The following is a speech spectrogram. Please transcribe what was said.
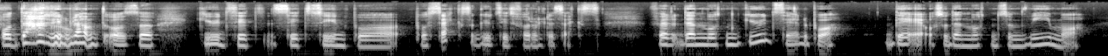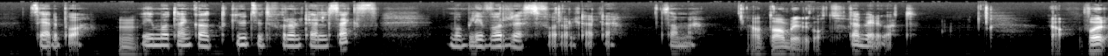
Og deriblant også Gud sitt, sitt syn på, på sex og Gud sitt forhold til sex. For den måten Gud ser det på, det er også den måten som vi må se det på. Vi må tenke at Guds forhold til sex må bli vårt forhold til det samme. Ja, da blir det godt. Da blir det godt. Ja, For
